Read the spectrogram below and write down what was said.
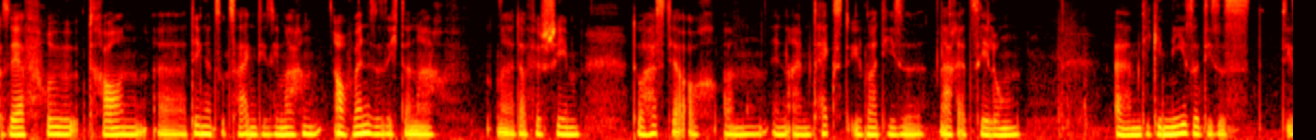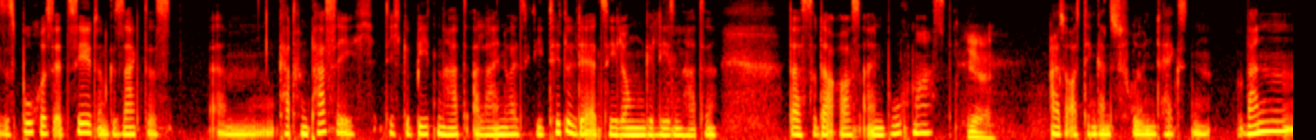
sehr früh trauen, äh, Dinge zu zeigen, die sie machen, auch wenn sie sich danach äh, dafür schämen. Du hast ja auch ähm, in einem Text über diese Nacherzählungen ähm, die Genese dieses, dieses Buches erzählt und gesagt, dass ähm, Katrin Passig dich gebeten hat, allein weil sie die Titel der Erzählungen gelesen hatte, dass du daraus ein Buch machst. Ja. Yeah. Also aus den ganz frühen Texten. Wann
